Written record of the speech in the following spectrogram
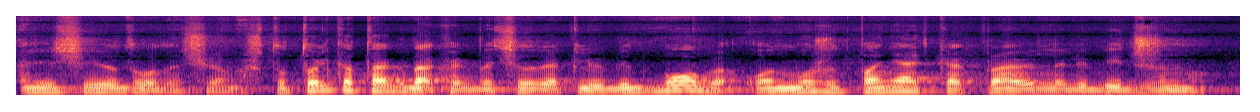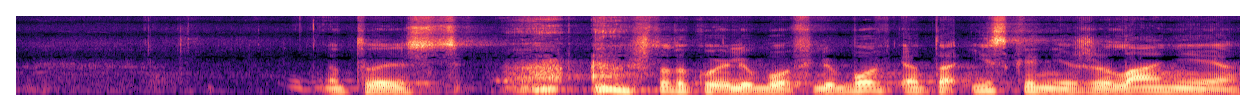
Речь идет вот о чем. Что только тогда, когда человек любит Бога, он может понять, как правильно любить жену. То есть, что такое любовь? Любовь – это искреннее желание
